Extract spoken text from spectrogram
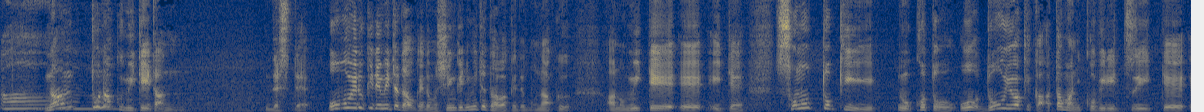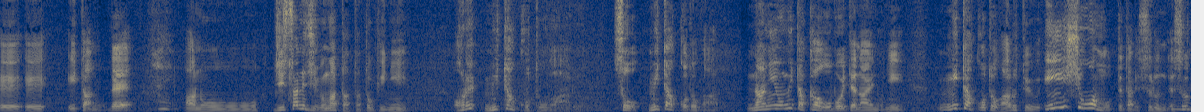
なんとなく見ていたんですって。覚える気で見てたわけでも真剣に見てたわけでもなくあの見てえーいてその時のことをどういうわけか頭にこびりついて、いたので、はい。あのー実際に自分が立った時にあれ？見たことがある。そう見たことがある。何を見たかを覚えてないのに見たことがあるという印象は持ってたりするんですっ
